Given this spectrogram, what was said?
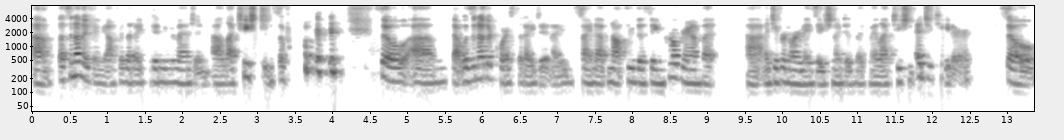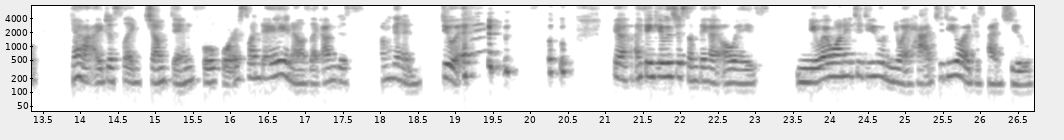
Um, that's another thing we offer that I didn't even mention uh, lactation support. So um, that was another course that I did. I signed up not through the same program, but uh, a different organization. I did like my lactation educator. So yeah, I just like jumped in full force one day and I was like, I'm just, I'm going to do it. so, yeah, I think it was just something I always knew I wanted to do and knew I had to do. I just had to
